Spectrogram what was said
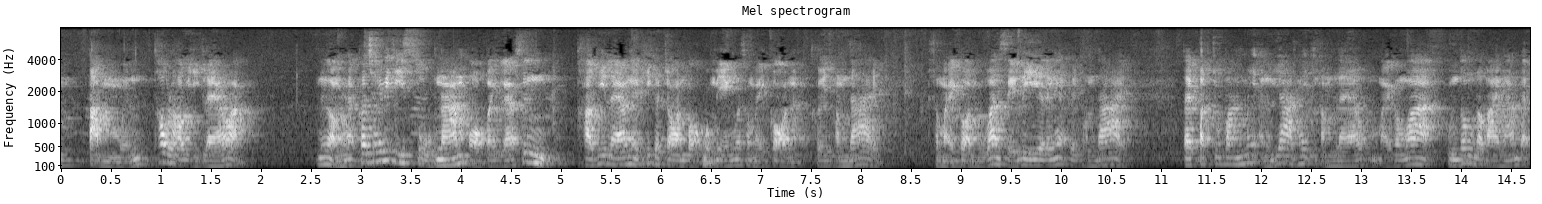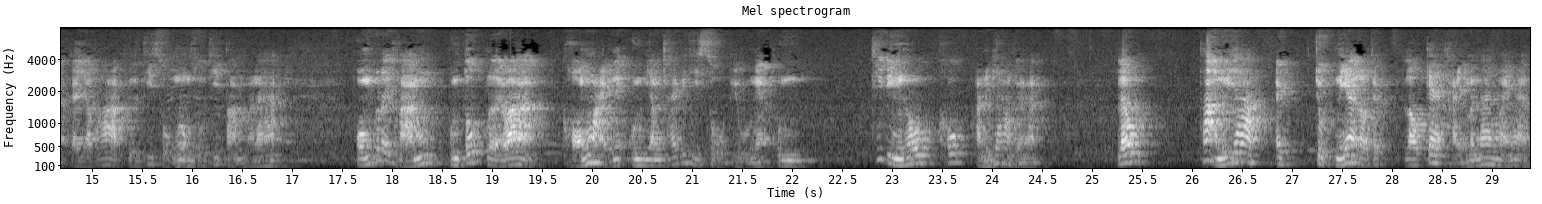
ำต่ำเหมือนเท่าเราอีกแล้วอะ นึกออกไหมฮะก็ใช้วิธีสูบน้ำออกไปแล้ว ซึ่งคราวที่แล้วเนี่ยพี่กระจรบอกผมเองว่าสมัยก่อนอะเคยทำได้ สมัยก่อนหมู่บ้านเสรีอะไรเงี้ยเคยทำได้ แต่ปัจจุบันไม่อนุญาตให้ทำแล้ว หมายความว่าคุณต้องระบายน้ำแบบกายภาพคือที่สูงลงสู่ที่ต่ำนะฮะผมก็เลยถามคุณตุ๊กเลยว่าของใหม่เนี่ยคุณยังใช้วิธีสูบอยู่เนี่ยคุณที่ดินเขาเขาอนุญาตเหรอฮะแล้วถ้าอนุญาตไอ้จุดเนี้ยเราจะเราแก้ไขมันได้ไหมอะ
